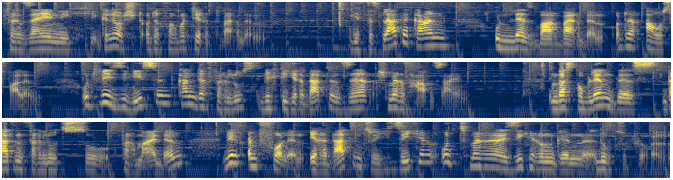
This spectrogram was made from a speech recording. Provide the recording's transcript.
versehentlich gelöscht oder formatiert werden. Die Festplatte kann unlesbar werden oder ausfallen und wie Sie wissen, kann der Verlust wichtiger Daten sehr schmerzhaft sein. Um das Problem des Datenverlusts zu vermeiden, wird empfohlen, Ihre Daten zu sichern und mehrere Sicherungen durchzuführen.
